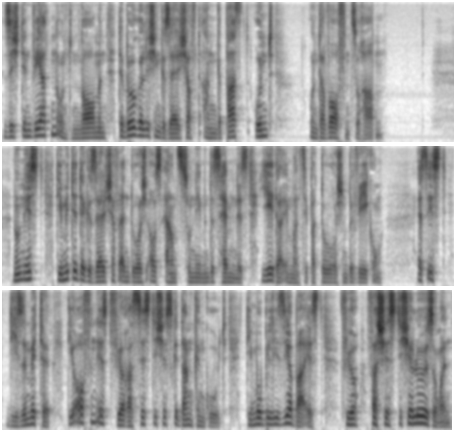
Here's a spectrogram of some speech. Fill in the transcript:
sich den Werten und Normen der bürgerlichen Gesellschaft angepasst und unterworfen zu haben. Nun ist die Mitte der Gesellschaft ein durchaus ernstzunehmendes Hemmnis jeder emanzipatorischen Bewegung. Es ist diese Mitte, die offen ist für rassistisches Gedankengut, die mobilisierbar ist für faschistische Lösungen,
